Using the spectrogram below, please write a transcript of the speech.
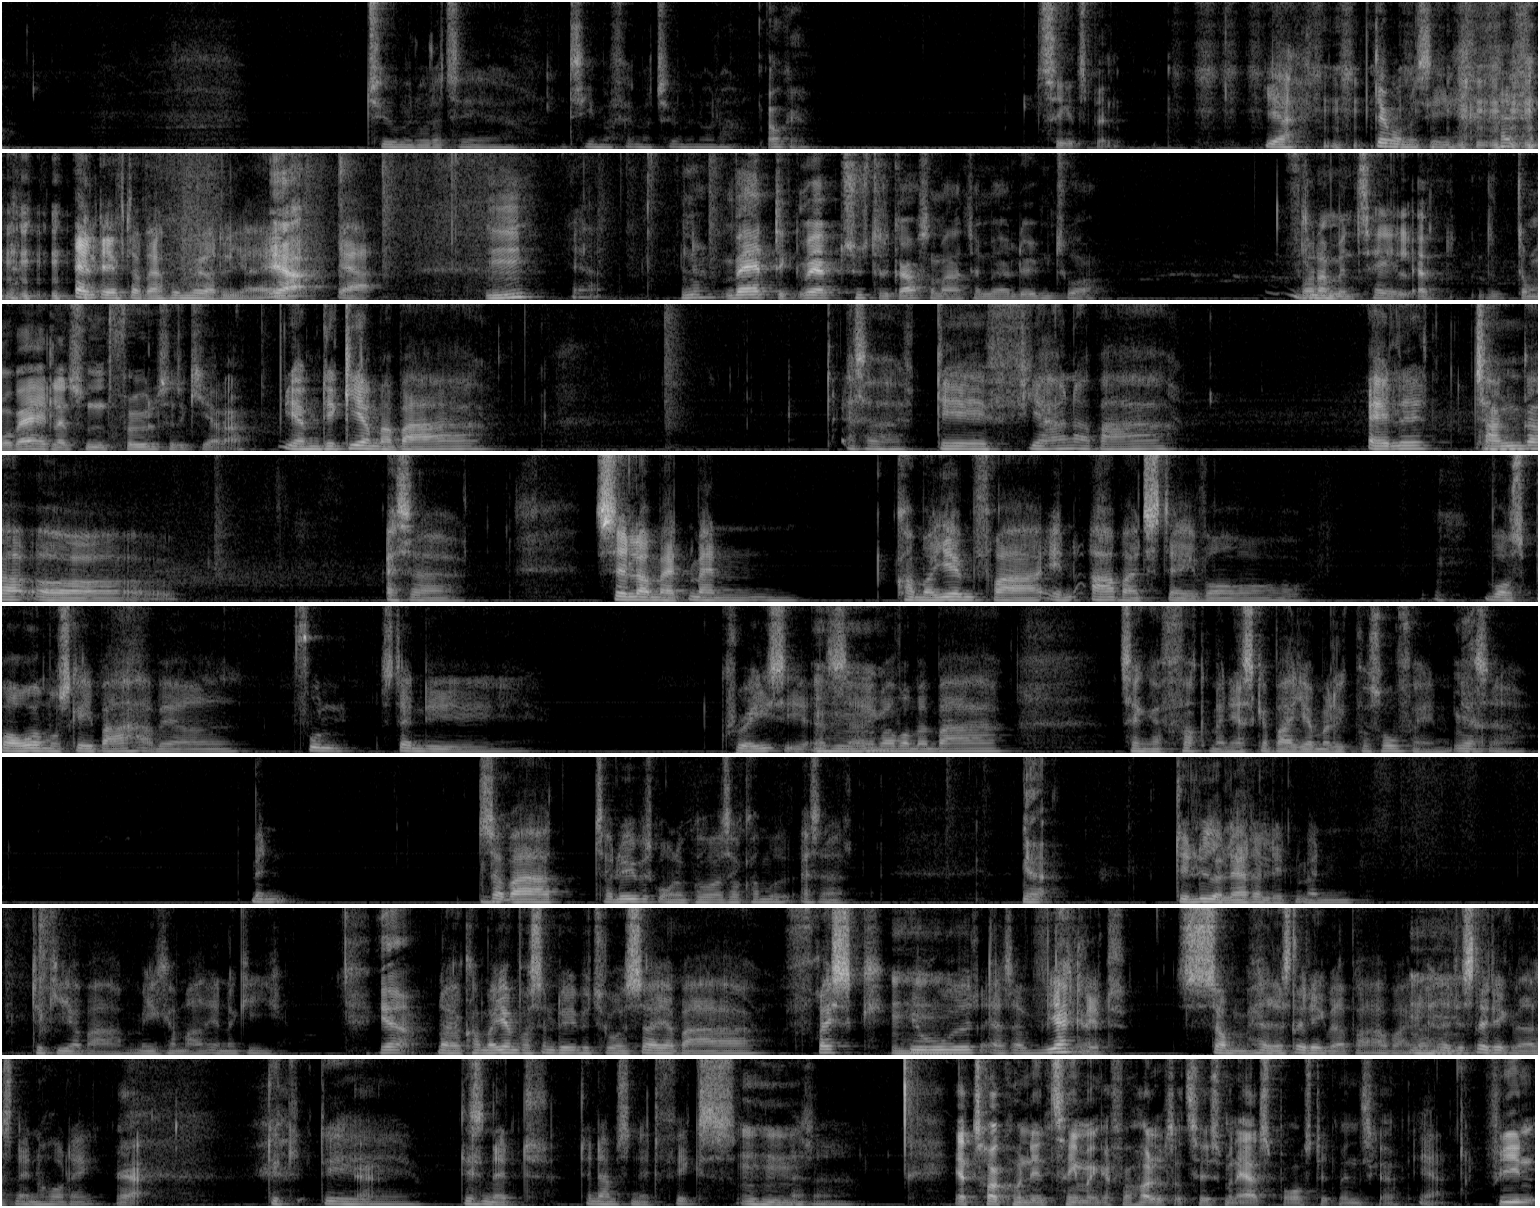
20 minutter til en time og 25 minutter. Okay. Sikkert spænd. Ja, det må man sige. Alt efter, hvad humøret lige er. Ikke? Ja. ja. Mm. ja. ja. Hvad, det, hvad synes du, det gør så meget til med at løbe en tur? for dig Mm. mentalt? At der må være et eller andet sådan en følelse, det giver dig. Jamen, det giver mig bare... Altså, det fjerner bare alle tanker og... Altså, selvom at man kommer hjem fra en arbejdsdag, hvor vores borgere måske bare har været fuldstændig crazy, mm-hmm. altså, Mhm. ikke? Og hvor man bare tænker, fuck man, jeg skal bare hjem og ligge på sofaen. Ja. Altså, men så bare tage løbeskoene på, og så komme ud. Altså, Ja. det lyder latterligt, men det giver bare mega meget energi. Ja. Når jeg kommer hjem fra sådan en løbetur, så er jeg bare frisk mm-hmm. i Mhm. hovedet. Altså virkelig, ja. som havde jeg slet ikke været på arbejde, mm-hmm. og havde Mhm. det slet ikke været sådan en hård dag. Ja. Det, det, Ja. det er sådan et, det er nærmest sådan et fix. Mm-hmm. Mm. Altså, Jeg tror kun, det er en ting, man kan forholde sig til, hvis man er et sportsligt menneske. ja. Fordi,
